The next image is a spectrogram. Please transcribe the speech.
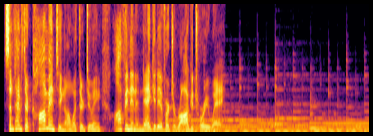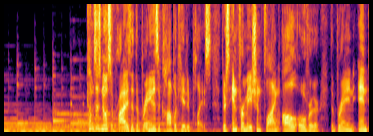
Sometimes they're commenting on what they're doing, often in a negative or derogatory way. Comes as no surprise that the brain is a complicated place. There's information flying all over the brain, and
